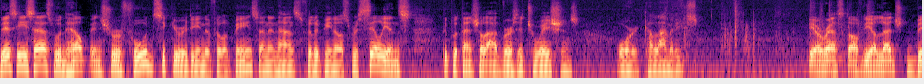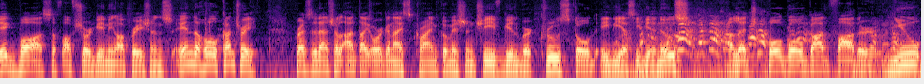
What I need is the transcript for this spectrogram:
This, he says, would help ensure food security in the Philippines and enhance Filipinos' resilience to potential adverse situations or calamities. The arrest of the alleged big boss of offshore gaming operations in the whole country. Presidential Anti-Organized Crime Commission Chief Gilbert Cruz told ABS-CBN News alleged Pogo godfather Liu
